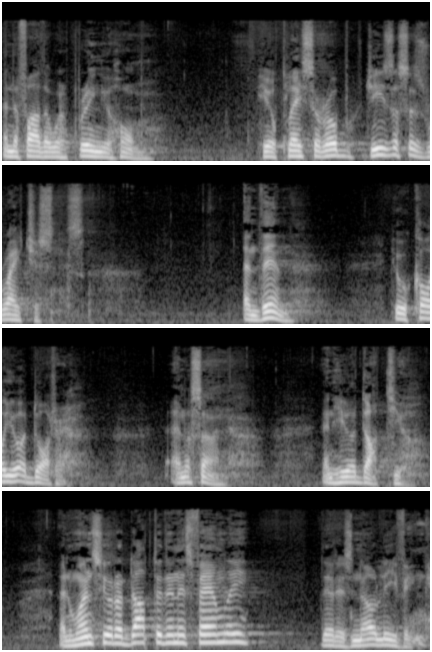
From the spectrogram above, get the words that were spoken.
And the father will bring you home. He'll place a robe Jesus' righteousness. And then he will call you a daughter and a son, and he'll adopt you. And once you're adopted in his family, there is no leaving.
